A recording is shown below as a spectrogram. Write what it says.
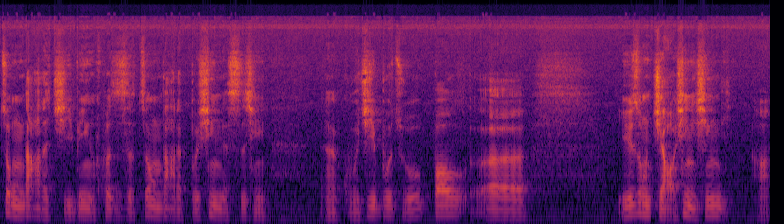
重大的疾病或者是重大的不幸的事情，呃，估计不足，包呃有一种侥幸心理啊，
